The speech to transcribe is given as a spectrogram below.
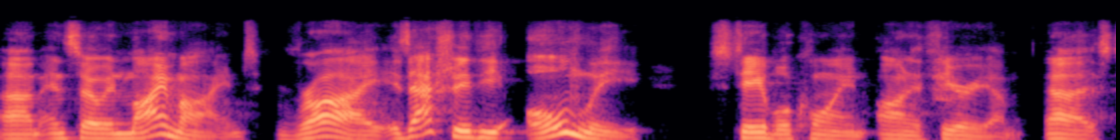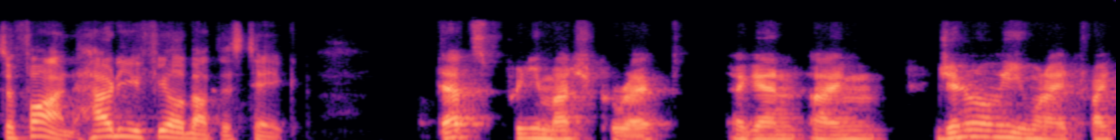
Um, and so in my mind, RAI is actually the only stable coin on Ethereum. Uh, Stefan, how do you feel about this take? That's pretty much correct. Again, I'm generally when I try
